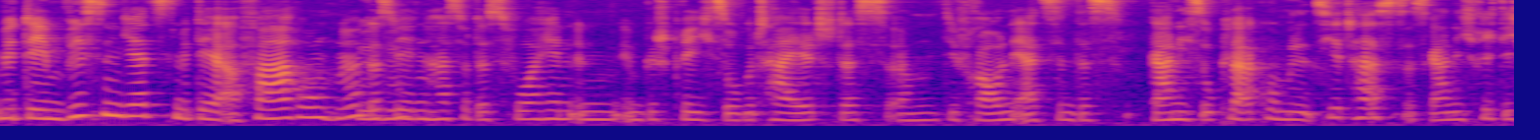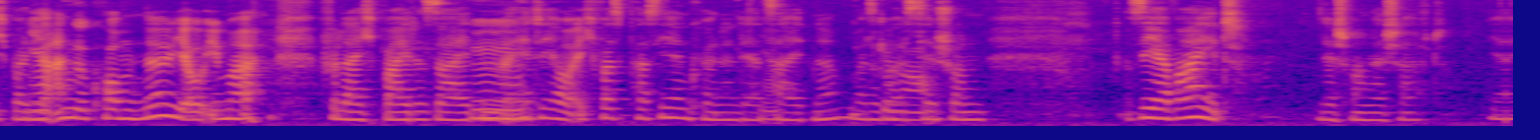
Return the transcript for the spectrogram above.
mit dem Wissen jetzt, mit der Erfahrung, ne, mhm. deswegen hast du das vorhin im, im Gespräch so geteilt, dass ähm, die Frauenärztin das gar nicht so klar kommuniziert hast, ist gar nicht richtig bei ja. dir angekommen, ne, wie auch immer, vielleicht beide Seiten. Mhm. Da hätte ja auch echt was passieren können in der ja. Zeit, ne? weil du genau. warst ja schon sehr weit in der Schwangerschaft. Ja.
